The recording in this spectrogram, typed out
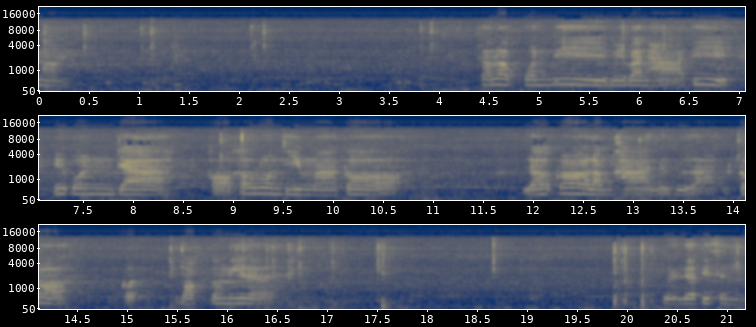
ไม่ สำหรับคนที่มีปัญหาที่มีคนจะขอเข้าร่วมทีมมาก็ แล้วก็ลำคาญหรือเบื่อก็กดบล็อกตรงนี้เลยอุ้ยเรือติดสนิม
